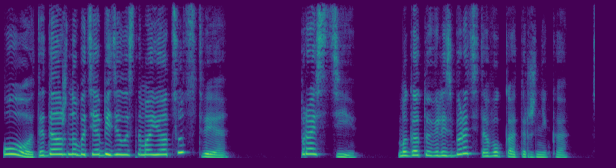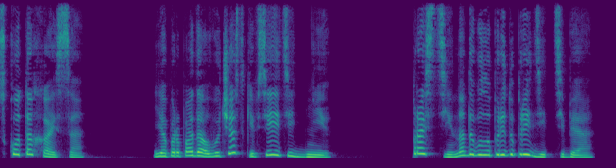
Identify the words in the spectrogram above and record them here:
«О, ты, должно быть, обиделась на мое отсутствие?» «Прости, мы готовились брать того каторжника, Скотта Хайса. Я пропадал в участке все эти дни. Прости, надо было предупредить тебя».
